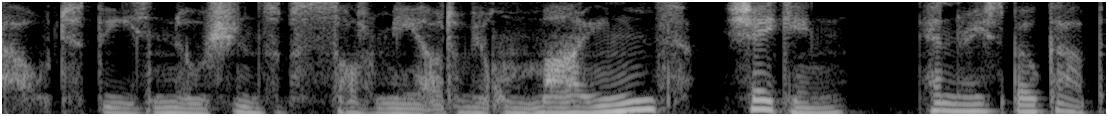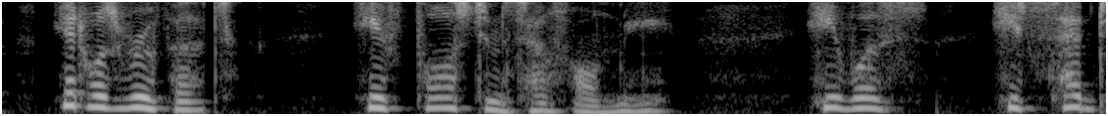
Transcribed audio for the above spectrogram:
out these notions of sodomy out of your minds. Shaking, Henry spoke up. It was Rupert. He forced himself on me. He was. He said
